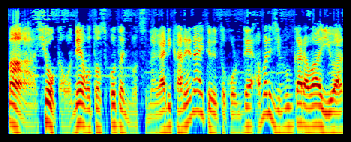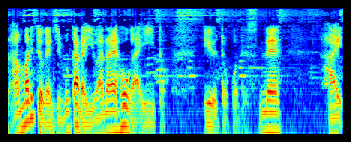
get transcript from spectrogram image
まあ評価をね、落とすことにもつながりかねないというところで、あまり自分からは言わ、あんまりというか自分から言わない方がいいというとこですね。はい。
